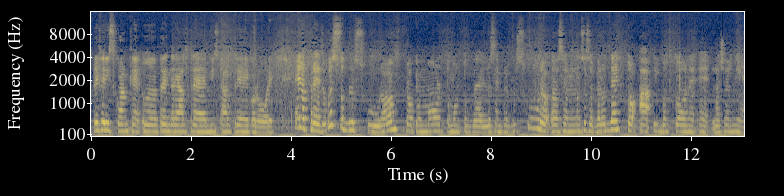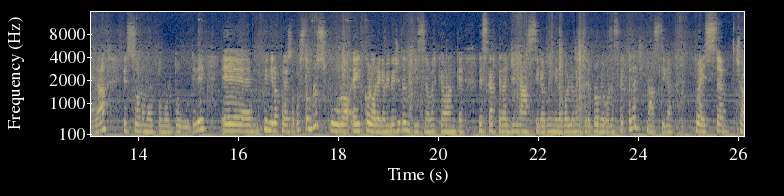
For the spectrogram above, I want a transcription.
preferisco anche uh, prendere altre, altre colori e l'ho preso questo blu scuro proprio molto molto bello sempre blu scuro eh, se, non so se ve l'ho detto ha il bottone e la cerniera che sono molto molto utili. E quindi l'ho preso questo blu scuro è il colore che mi piace tantissimo perché ho anche le scarpe da ginnastica quindi lo voglio mettere proprio con le scarpe da ginnastica queste. Cioè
